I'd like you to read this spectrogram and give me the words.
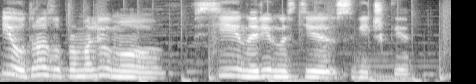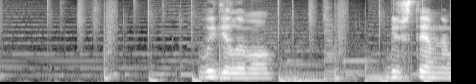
і одразу промалюємо всі нерівності свічки. Виділимо більш темним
